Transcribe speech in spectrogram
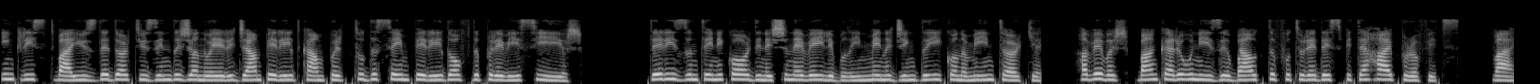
increased by %400 in the January-Jan period compared to the same period of the previous year. There isn't any coordination available in managing the economy in Turkey. However, banks are uneasy about the future despite high profits. Why?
